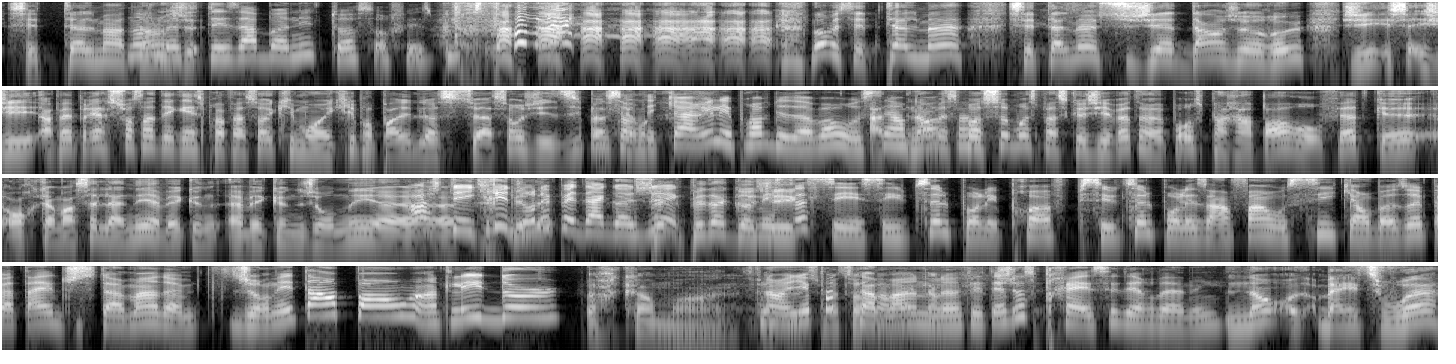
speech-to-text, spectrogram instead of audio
C'est tellement Non, je me dangereux. suis désabonnée de toi sur Facebook. non, mais c'est tellement, c'est tellement un sujet dangereux. J'ai, à peu près 75 professeurs qui m'ont écrit pour parler de leur situation. J'ai dit Ils parce sont que. décarrés, les profs de devoirs aussi, Ah, en non, mais c'est pas ça. Moi, c'est parce que j'ai fait un post par rapport au fait qu'on recommençait l'année avec une, avec une journée. euh, Ah, je t'ai écrit une journée pédagogique. Pé- pédagogique. Mais ça, c'est c'est utile pour les profs. Puis c'est utile pour les enfants aussi qui ont besoin peut-être justement d'une petite journée tampon entre les deux. Oh, come on. Non, il n'y a pas de commande, là. T'étais juste pressé d'y redonner. Non, ben tu vois,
